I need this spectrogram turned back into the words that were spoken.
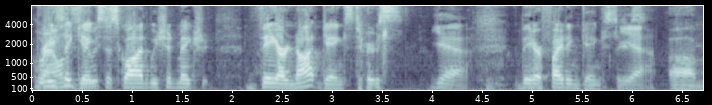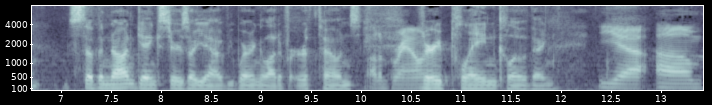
When we brown say gangster squad, we should make sure they are not gangsters. Yeah, They are fighting gangsters. Yeah. Um. So the non-gangsters are yeah wearing a lot of earth tones, a lot of brown. very plain clothing. Yeah. Um,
